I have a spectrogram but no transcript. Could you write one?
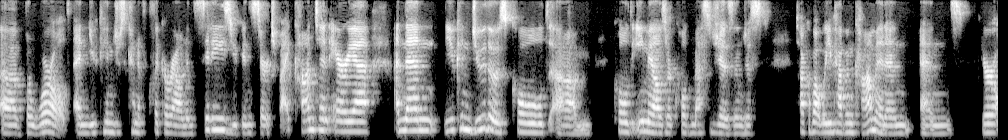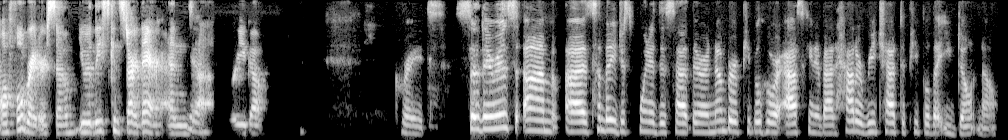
of the world. And you can just kind of click around in cities, you can search by content area, and then you can do those cold, um, cold emails or cold messages and just talk about what you have in common. And, and you're all Fulbrighters, so you at least can start there and Yeah. uh, where you go. Great. So there is, um, uh, somebody just pointed this out, there are a number of people who are asking about how to reach out to people that you don't know.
